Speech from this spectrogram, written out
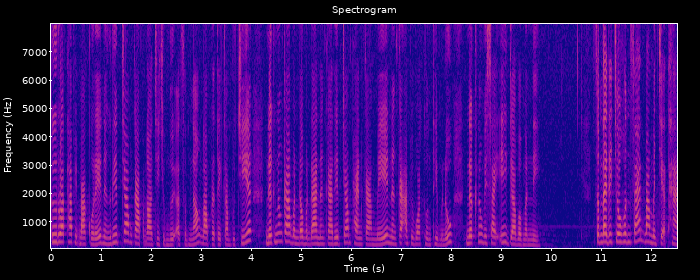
គឺរដ្ឋាភិបាលកូរ៉េនឹងរៀបចំការផ្ដល់ជាជំនួយឥតសំណងដល់ប្រទេសកម្ពុជានៅក្នុងការបណ្ដុះបណ្ដាលនិងការរៀបចំផែនការមេនិងការអភិវឌ្ឍធនធានមនុស្សនៅក្នុងវិស័យ e-government នេះ។ សម្ដេចតេជោហ៊ុនសែនបានបញ្ជាក់ថា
